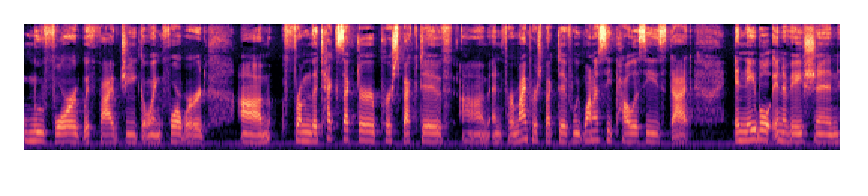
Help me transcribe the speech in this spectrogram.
move forward with 5G going forward. Um, from the tech sector perspective, um, and from my perspective, we want to see policies that enable innovation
